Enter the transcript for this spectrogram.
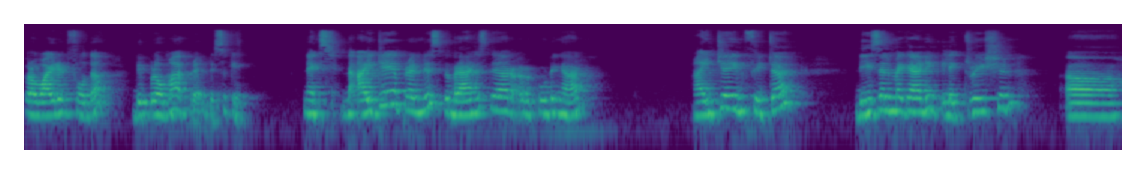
provided for the diploma apprentice. Okay. Next, the ITI apprentice, the branches they are recruiting are ITI in fitter, diesel mechanic, electrician, uh,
